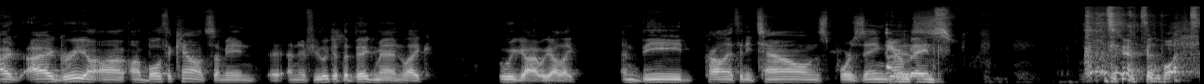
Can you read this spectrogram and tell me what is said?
I I agree on on both accounts. I mean, and if you look at the big men, like who we got, we got like Embiid, Karl-Anthony Towns, Porzingis, Aron Baynes. what?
